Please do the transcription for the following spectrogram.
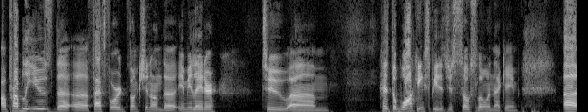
I'll probably use the uh, fast forward function on the emulator to um, because the walking speed is just so slow in that game. Uh,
